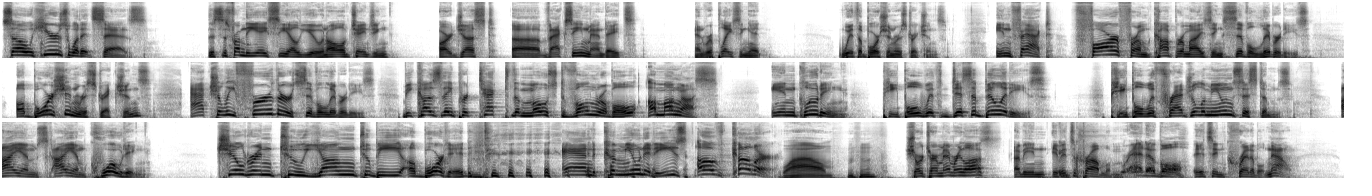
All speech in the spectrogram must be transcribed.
So here's what it says. This is from the ACLU, and all I'm changing are just uh, vaccine mandates and replacing it with abortion restrictions. In fact, far from compromising civil liberties, abortion restrictions actually further civil liberties because they protect the most vulnerable among us, including people with disabilities, people with fragile immune systems. I am I am quoting children too young to be aborted and communities of color. Wow. Mm-hmm. Short term memory loss? I mean, if it's a problem, Incredible. it's incredible. Now,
